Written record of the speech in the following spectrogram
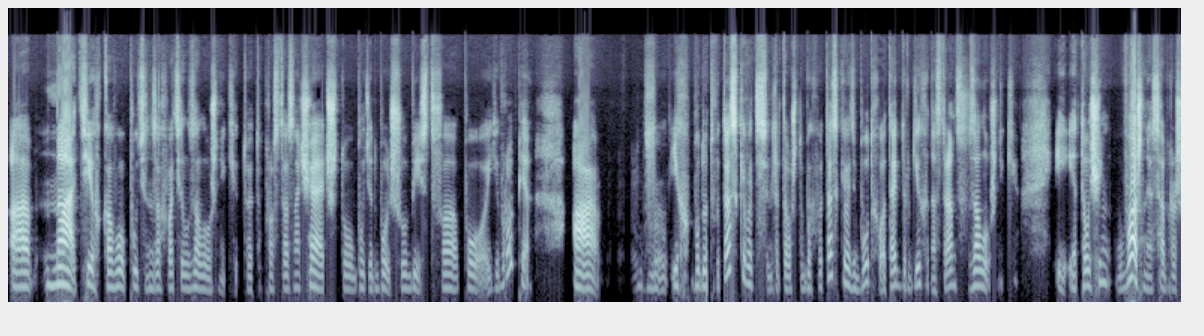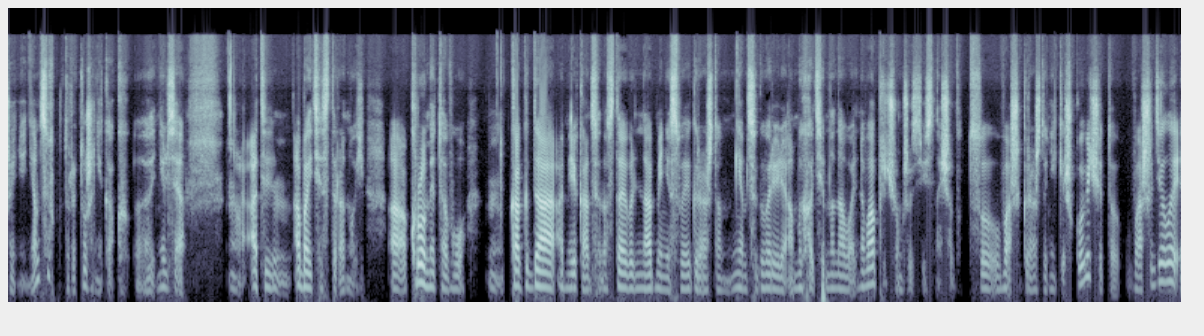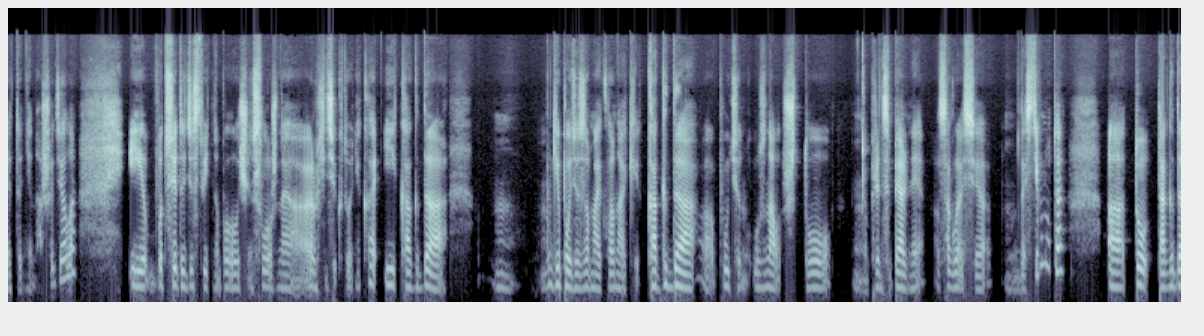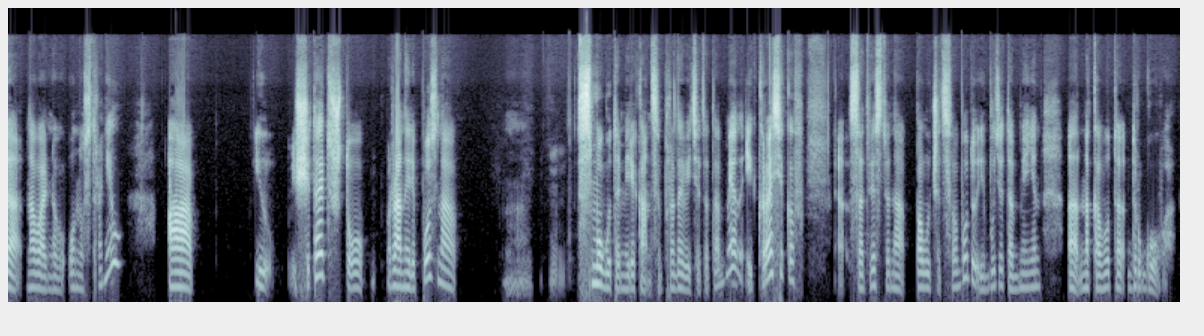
а на тех, кого Путин захватил в заложники, то это просто означает, что будет больше убийств а, по Европе, а их будут вытаскивать, для того, чтобы их вытаскивать, будут хватать других иностранцев в заложники. И это очень важное соображение немцев, которое тоже никак э, нельзя а, от, обойти стороной. А, кроме того, когда американцы настаивали на обмене своих граждан, немцы говорили, а мы хотим на Навального, а при чем же здесь, значит, вот ваши граждане Кишкович, это ваше дело, это не наше дело. И вот все это действительно была очень сложная архитектоника. И когда гипотеза Майкла Наки, когда а, Путин узнал, что принципиальное согласие достигнуто, а, то тогда Навального он устранил, а и считает, что рано или поздно смогут американцы продавить этот обмен, и Красиков, а, соответственно, получит свободу и будет обменен на кого-то другого.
